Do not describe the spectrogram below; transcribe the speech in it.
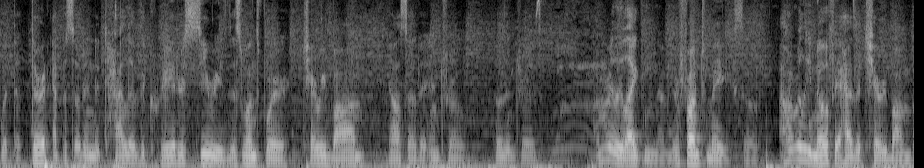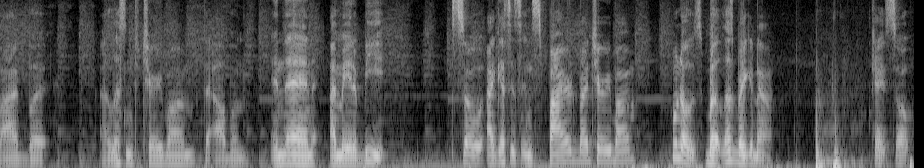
with the third episode in the Tyler the Creator series. This one's for Cherry Bomb and also the intro. Those intros, I'm really liking them. They're fun to make. So I don't really know if it has a Cherry Bomb vibe, but I listened to Cherry Bomb, the album, and then I made a beat. So I guess it's inspired by Cherry Bomb. Who knows? But let's break it down. Okay, so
